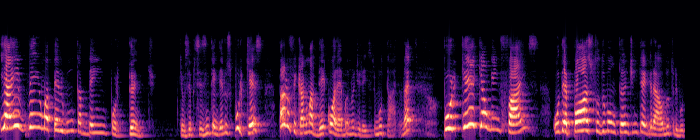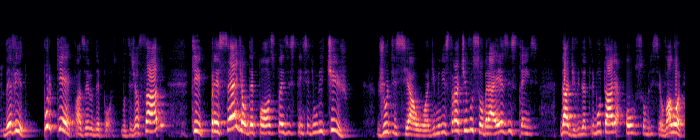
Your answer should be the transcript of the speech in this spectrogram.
e aí vem uma pergunta bem importante, que você precisa entender os porquês para não ficar numa decoreba no direito tributário, né? Por que, que alguém faz o depósito do montante integral do tributo devido? Por que fazer o depósito? Você já sabe que precede ao depósito a existência de um litígio judicial ou administrativo sobre a existência da dívida tributária ou sobre seu valor.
